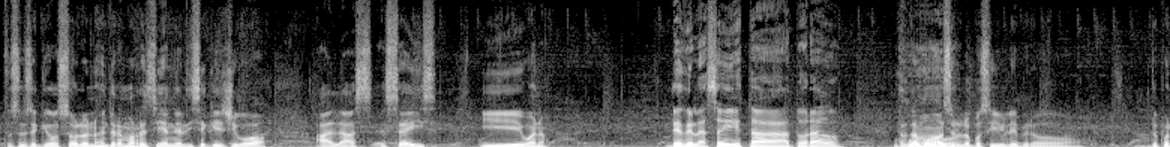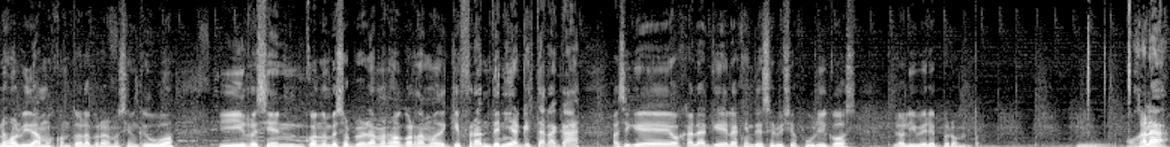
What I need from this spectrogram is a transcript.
Entonces se quedó solo. Nos enteramos recién. Él dice que llegó a las 6 y bueno, ¿Desde las 6 está atorado? tratamos de hacer lo posible, pero después nos olvidamos con toda la programación que hubo. Y recién cuando empezó el programa nos acordamos de que Fran tenía que estar acá. Así que ojalá que la gente de servicios públicos lo libere pronto. Mm, Ojalá.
